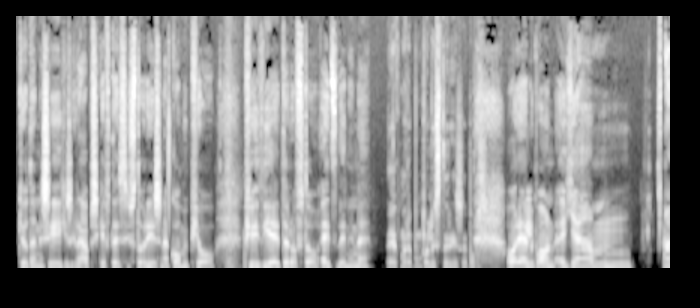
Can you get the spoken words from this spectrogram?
και όταν εσύ έχεις γράψει και αυτές τις ιστορίες είναι ακόμη πιο, πιο ιδιαίτερο αυτό. Έτσι δεν είναι; Έχουμε να πούμε πολλές ιστορίες απόψε. Ωραία, λοιπόν, για, μ, α,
